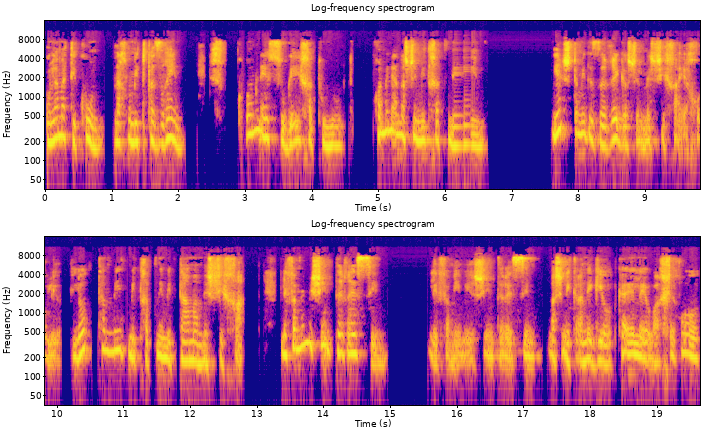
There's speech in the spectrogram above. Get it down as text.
עולם התיקון, אנחנו מתפזרים. כל מיני סוגי חתונות, כל מיני אנשים מתחתנים. יש תמיד איזה רגע של משיכה, יכול להיות. לא תמיד מתחתנים מטעם המשיכה. לפעמים יש אינטרסים. לפעמים יש אינטרסים, מה שנקרא נגיעות כאלה או אחרות,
